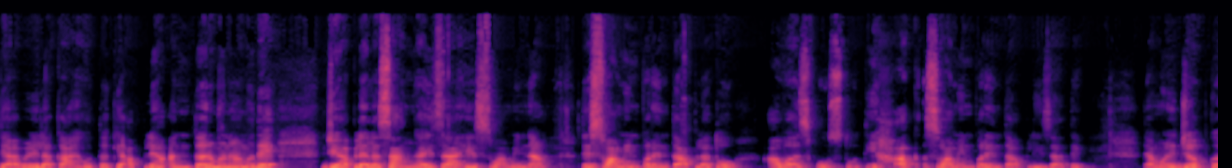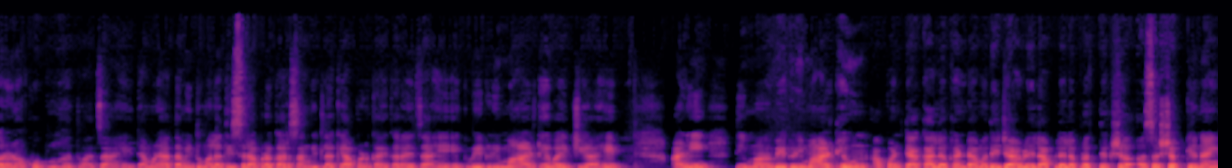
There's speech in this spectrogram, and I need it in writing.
त्यावेळेला काय होतं की आपल्या अंतर्मनामध्ये जे आपल्याला सांगायचं आहे स्वामींना ते स्वामींपर्यंत आपला तो आवाज पोचतो. ती हाक स्वामींपर्यंत आपली जाते. त्यामुळे जप करणं खूप महत्त्वाचं आहे. त्यामुळे आता मी तुम्हाला तिसरा प्रकार सांगितला की आपण काय करायचं आहे? एक वेगळी माळ ठेवायची आहे आणि ती मा वेगळी माळ ठेवून आपण त्या कालखंडामध्ये ज्या वेळेला आपल्याला प्रत्यक्ष असं शक्य नाही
